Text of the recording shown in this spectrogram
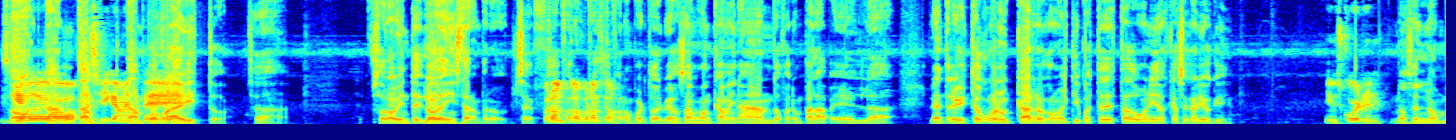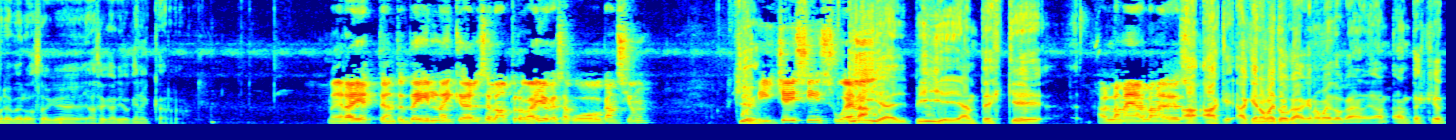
Es No, que lo dejo tan- tan- específicamente. tampoco la he visto. O sea, solo vi lo de Instagram, pero se, se Pronto, fueron, pronto. se fueron por todo el viejo San Juan caminando, fueron para la perla. Lo entrevistó como en un carro, como el tipo este de Estados Unidos que hace karaoke. James Corden. No sé el nombre, pero sé que hace karaoke en el carro. Mira, y este, antes de irnos hay que dársela a otro gallo que sacó canción. ¿Quién? PJ Sinzuela. Pilla, el. Y antes que Háblame, háblame de eso. A, a que, a que no me toca, a que no me toca. An- Antes que,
